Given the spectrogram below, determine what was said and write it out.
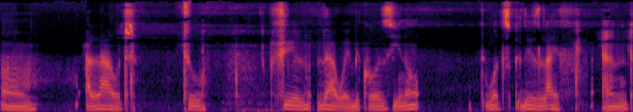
um allowed to feel that way because you know what's this is life and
